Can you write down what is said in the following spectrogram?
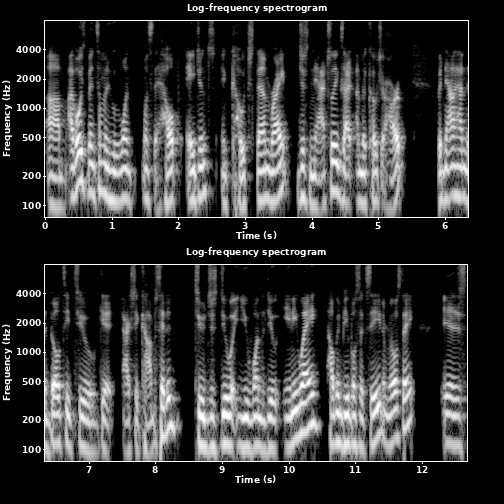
um, I've always been someone who wants wants to help agents and coach them, right? Just naturally, because I'm the coach at heart. But now having the ability to get actually compensated to just do what you want to do anyway, helping people succeed in real estate is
